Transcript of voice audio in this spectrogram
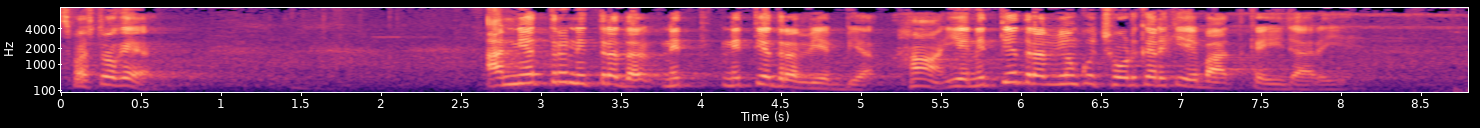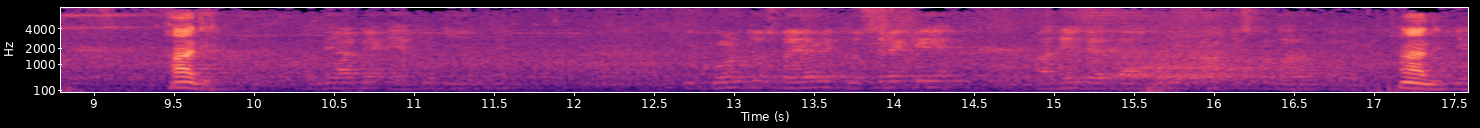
स्पष्ट हो गया? अन्यत्र नित्य नित्य द्रव्येभ्य। हाँ ये नित्य द्रव्यों को छोड़ करके ये बात कही जा रही है। हाँ जी। तो ही दूसरे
